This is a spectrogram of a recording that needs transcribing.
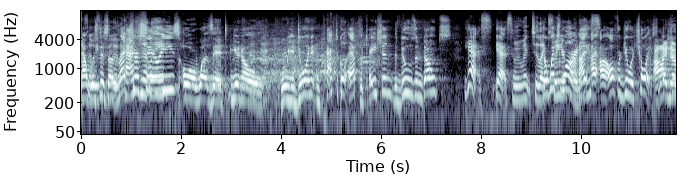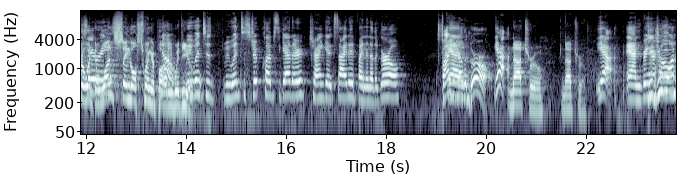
Now, So was this a lecture series or was it, you know, were you doing it in practical application, the do's and don'ts? Yes, yes, and we went to like no, which swinger one? I, parties. I, I offered you a choice. I Lecture never went to one series? single swinger party no, with you. We went to we went to strip clubs together, try and get excited, find another girl. Find and- another girl. Yeah, Not true. Not true. yeah, and bring Did her you home. want?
